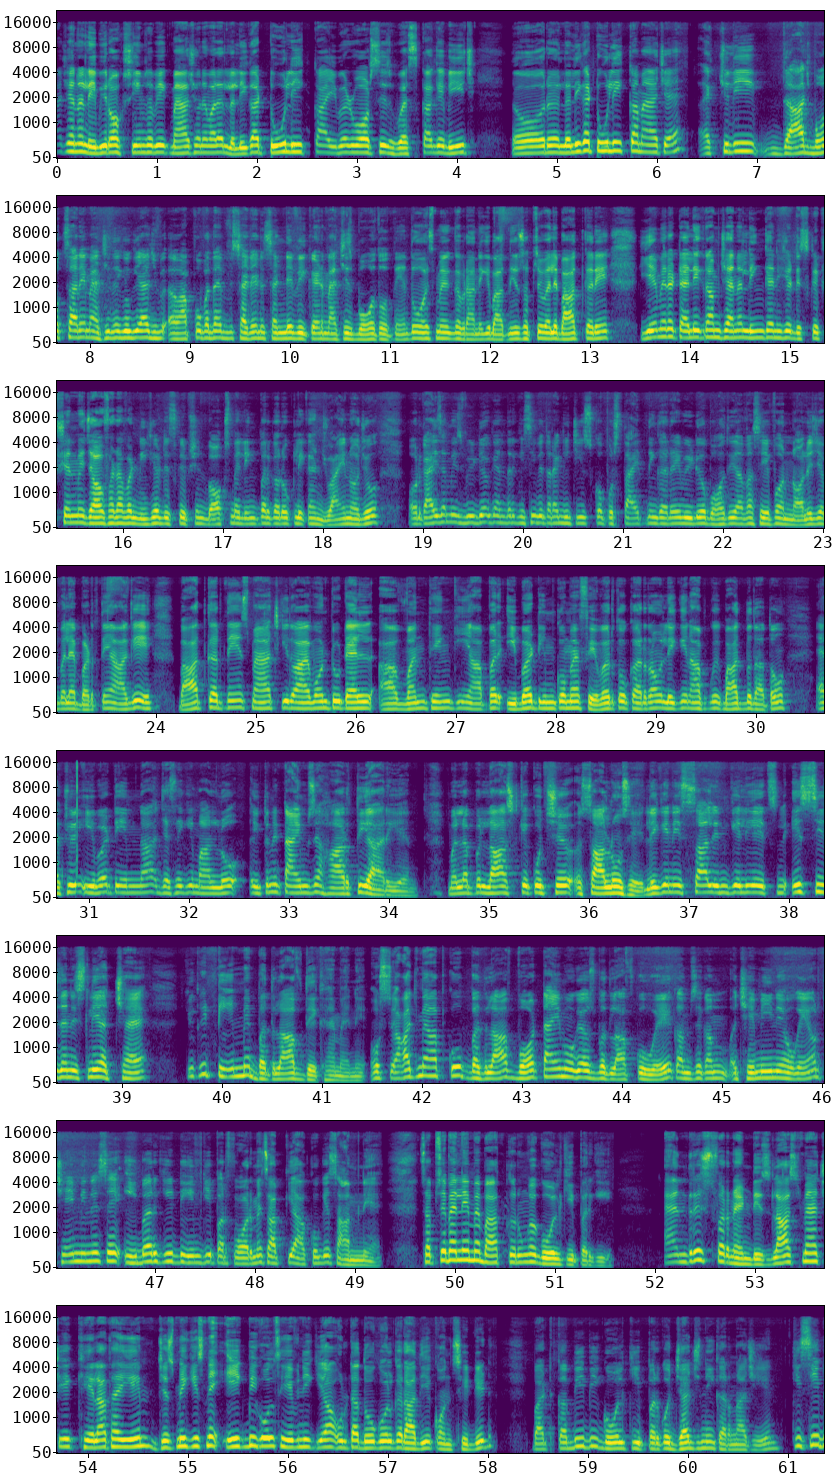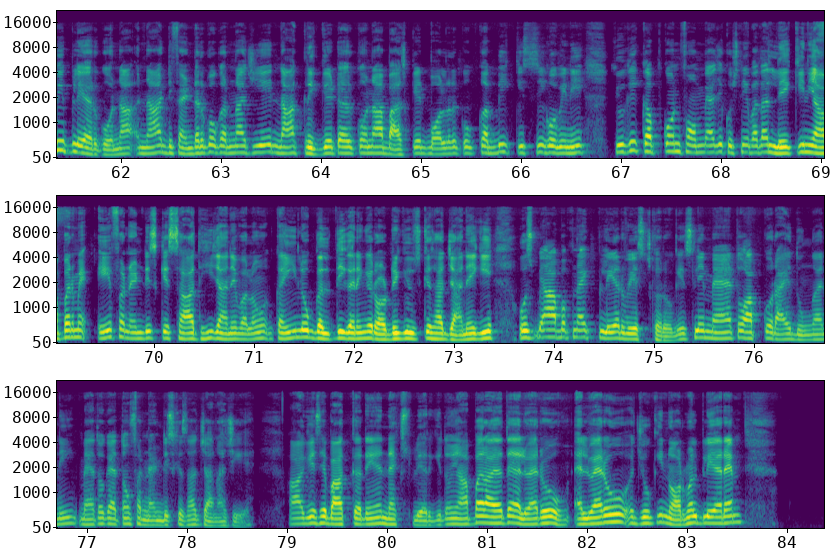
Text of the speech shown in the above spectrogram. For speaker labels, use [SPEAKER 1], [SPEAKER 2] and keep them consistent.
[SPEAKER 1] Channel AB rock teams अभी एक match होने वाला है ललीगा टू लीग का इबर वर्सेस वेस्का के बीच। और ललिगा टू लीग का मैच है। एक्चुअली आज बहुत सारे मैचेस हैं, क्योंकि आज आपको पता है सैटरडे संडे वीकेंड मैचेस बहुत होते हैं तो इसमें घबराने की बात नहीं है। सबसे पहले बात करें, ये मेरा टेलीग्राम चैनल लिंक है नीचे डिस्क्रिप्शन में, जाओ फटाफट नीचे डिस्क्रिप्शन बॉक्स में लिंक पर करो क्लिक एंड ज्वाइन हो जाओ। और गाइज़ हम इस वीडियो के अंदर किसी भी तरह की चीज़ को प्रोत्साहित नहीं कर रहे वीडियो बहुत ही ज़्यादा सेफ़ और नॉलेजेबल है। बढ़ते हैं आगे, बात करते हैं इस मैच की तो I want to tell one thing कि यहाँ पर ईबर टीम को मैं फेवर तो कर रहा हूँ, लेकिन आपको एक बात बताता हूँ। एक्चुअली ईबर टीम ना, जैसे कि मान लो, इतने टाइम से हारती आ रही है। मतलब लास्ट के कुछ सालों से। लेकिन इस साल इनके लिए इस सीज़न इसलिए अच्छा है क्योंकि टीम में बदलाव देखा है मैंने। और आज मैं आपको बदलाव, बहुत टाइम हो गया उस बदलाव को हुए, कम से कम छः महीने हो गए हैं। और छः महीने से ईबर की टीम की परफॉर्मेंस आपकी आँखों के सामने है। सबसे पहले मैं बात करूँगा गोलकीपर की। एंड्रिस फर्नांडिस लास्ट मैच एक खेला था ये, जिसमें कि इसने एक भी गोल सेव नहीं किया, उल्टा दो गोल करा दिए कॉन्सीडेड बट कभी भी गोलकीपर को जज नहीं करना चाहिए। किसी भी प्लेयर को, ना ना डिफेंडर को करना चाहिए, ना क्रिकेटर को, ना बास्केट बॉलर को, कभी किसी को भी नहीं। क्योंकि कब कौन फॉर्म में आ जाए, कुछ नहीं पता। लेकिन यहाँ पर मैं ए फर्नांडिस के साथ ही जाने वाला हूँ। कई लोग गलती करेंगे रॉड्रिग्यूज के साथ जाने की उस पर आप अपना एक प्लेयर वेस्ट करोगे। इसलिए मैं तो आपको राय दूँगा नहीं। मैं तो कहता हूँ फर्नांडिस के साथ जाना चाहिए। आगे से बात कर रहे हैं नेक्स्ट प्लेयर की। तो यहाँ पर आ जाता है एलवेरो एलवेरो जो कि नॉर्मल प्लेयर है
